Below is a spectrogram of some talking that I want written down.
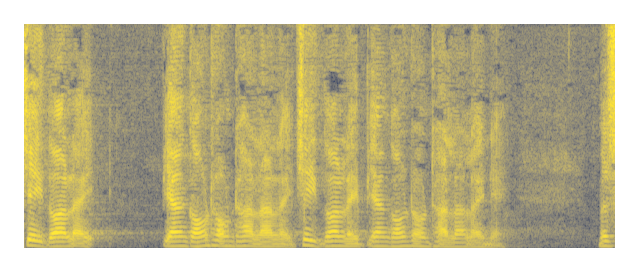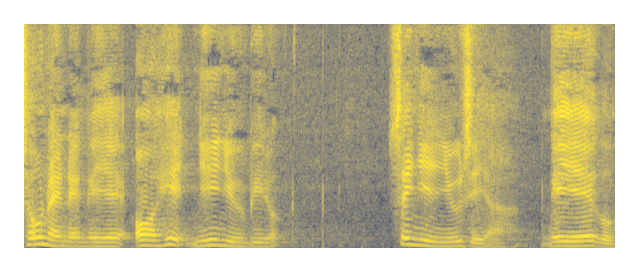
ကျိတ်သွားလိုက်ပြန်ကောင်းထောင်ထားလာလိုက်ကျိတ်သွားလိုက်ပြန်ကောင်းထောင်ထားလာလိုက်နဲ့မဆုံးနိုင်တဲ့ငရဲအော်ဟစ်ညည်းညူပြီးတော့စိတ်ညစ်ညူးเสียငရဲကို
